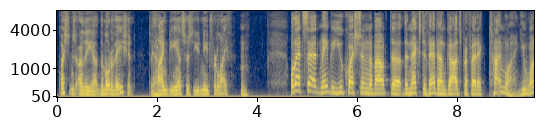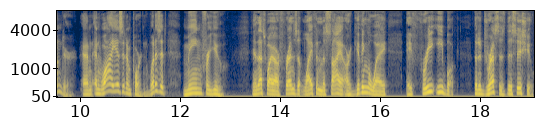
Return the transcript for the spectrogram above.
Questions are the uh, the motivation to yeah. find the answers you need for life. Hmm. Well, that said, maybe you question about uh, the next event on God's prophetic timeline. You wonder, and and why is it important? What does it mean for you? And that's why our friends at Life in Messiah are giving away a free ebook that addresses this issue.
